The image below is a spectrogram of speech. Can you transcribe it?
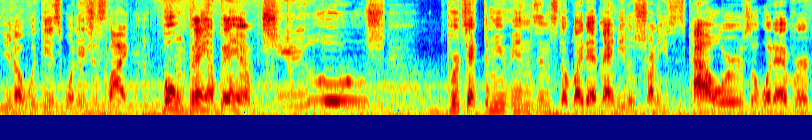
You know, with this one, it's just like boom, bam, bam, choosh, protect the mutants and stuff like that. Magneto's trying to use his powers or whatever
